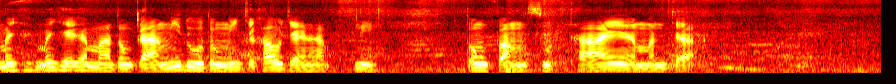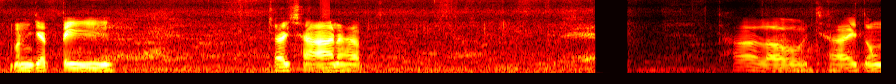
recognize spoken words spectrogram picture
ไม่ไม่ใช่แค่มาตรงกลางนี่ดูตรงนี้จะเข้าใจนะครับ นี่ตรงฝั่งสุดท้ายนะมันจะ มันจะตีช้าๆนะครับ ถ้าเราใช้ตรง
